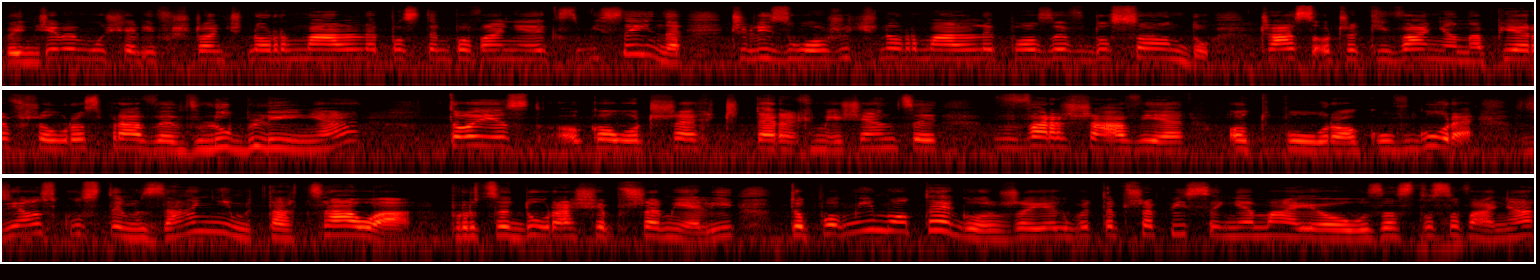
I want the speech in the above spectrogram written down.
będziemy musieli wszcząć normalne postępowanie eksmisyjne, czyli złożyć normalny pozew do sądu. Czas oczekiwania na pierwszą rozprawę w Lublinie to jest około 3-4 miesięcy, w Warszawie od pół roku w górę. W związku z tym, zanim ta cała procedura się przemieli, to pomimo tego, że jakby te przepisy nie mają zastosowania,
